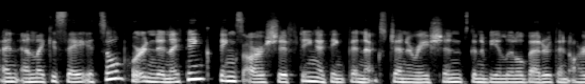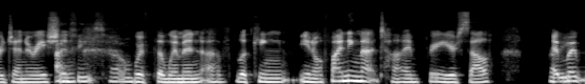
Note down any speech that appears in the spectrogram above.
And and like you say, it's so important. And I think things are shifting. I think the next generation is going to be a little better than our generation. I think so. With the women of looking, you know, finding that time for yourself. Right.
